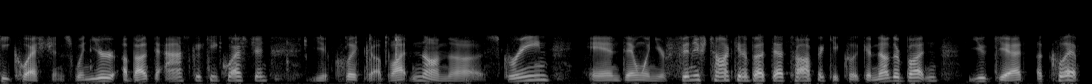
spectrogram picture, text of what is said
key questions. When you're about to ask a key question, you click a button on the screen, and then when you're finished talking about that topic, you click another button, you get a clip.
